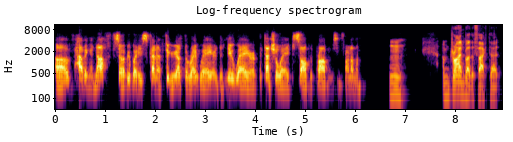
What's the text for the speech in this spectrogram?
of having enough. So everybody's kind of figuring out the right way or the new way or a potential way to solve the problems in front of them. Mm. I'm dried by the fact that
